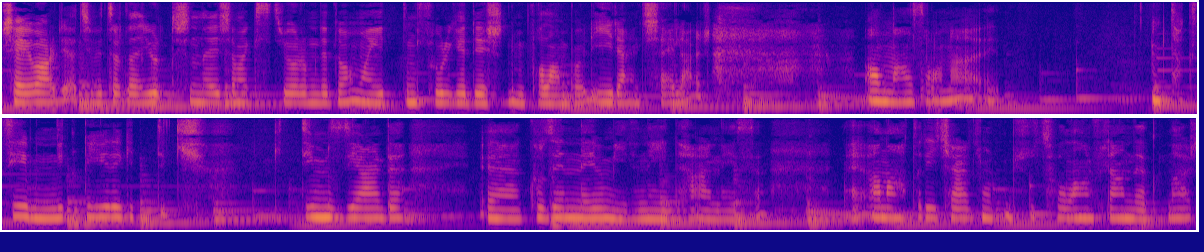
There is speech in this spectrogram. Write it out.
Şey vardı ya Twitter'da yurt dışında yaşamak istiyorum dedim ama gittim Suriye'de yaşadım falan böyle iğrenç şeyler. Ondan sonra bir e, taksiye bindik bir yere gittik. Gittiğimiz yerde e, kuzenin evi miydi neydi her neyse. E, anahtarı içeride unutmuşuz falan filan dediler.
